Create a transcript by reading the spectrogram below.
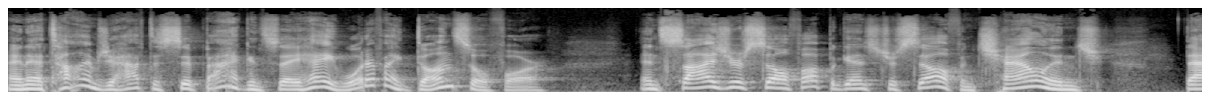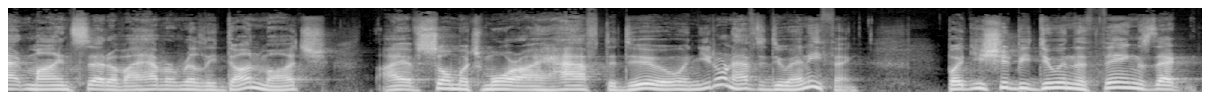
And at times you have to sit back and say, "Hey, what have I done so far?" And size yourself up against yourself and challenge that mindset of I haven't really done much. I have so much more I have to do and you don't have to do anything. But you should be doing the things that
